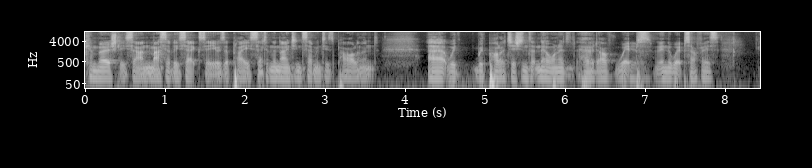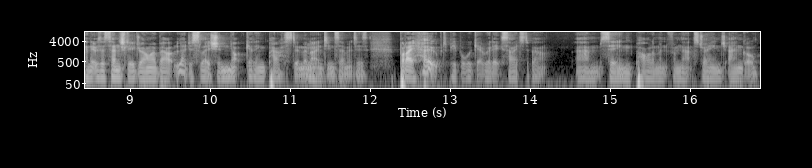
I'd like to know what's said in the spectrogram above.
commercially sound massively sexy. It was a play set in the 1970s Parliament uh, with with politicians that no one had heard of, whips in the whips office, and it was essentially a drama about legislation not getting passed in the Mm. 1970s. But I hoped people would get really excited about um, seeing Parliament from that strange angle.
